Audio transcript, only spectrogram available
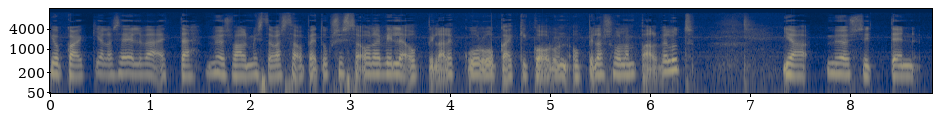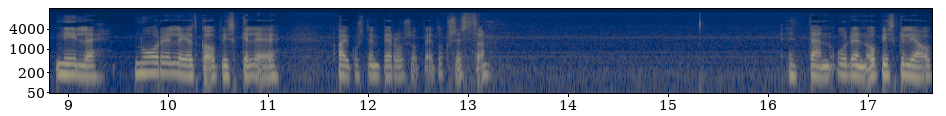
jo kaikkialla selvää, että myös valmistavassa opetuksessa oleville oppilaille kuuluu kaikki koulun oppilashuollon palvelut. Ja myös sitten niille nuorille, jotka opiskelee aikuisten perusopetuksessa. Tämän uuden opiskelija,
